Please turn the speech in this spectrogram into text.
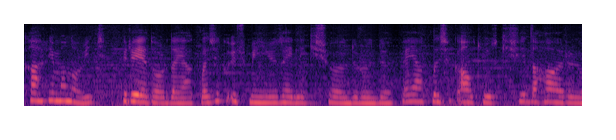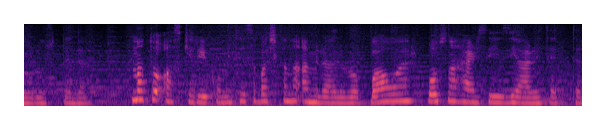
Kahrimanovic, Prijedor'da yaklaşık 3150 kişi öldürüldü ve yaklaşık 600 kişi daha arıyoruz dedi. NATO Askeri Komitesi Başkanı Amiral Rob Bauer, Bosna Hersek'i ziyaret etti.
